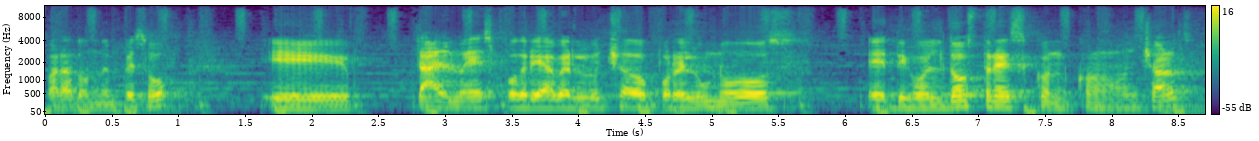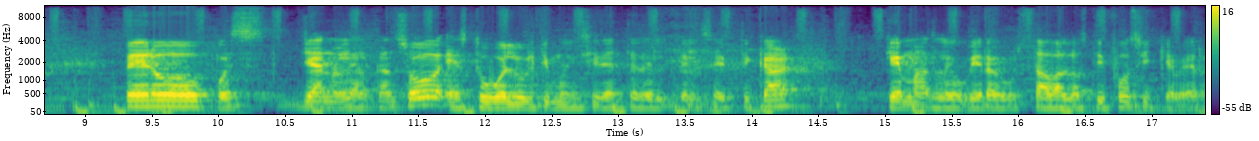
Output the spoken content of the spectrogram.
para donde empezó. Eh, tal vez podría haber luchado por el 1-2, eh, digo el 2-3 con, con Charles, pero pues ya no le alcanzó. Estuvo el último incidente del safety car. ¿Qué más le hubiera gustado a los tifos y que ver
